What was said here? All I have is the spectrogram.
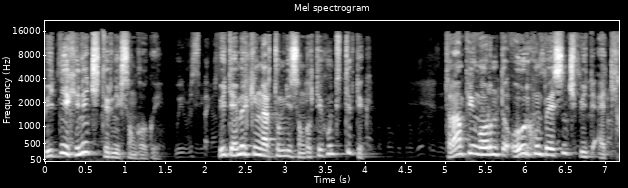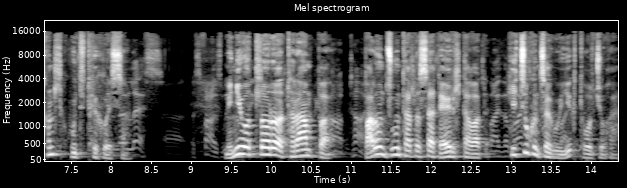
Бидний хинэн ч тэрнийг сонгоогүй. Бид Америкийн ард түмний сонголтыг хүндэтгдэг. Трампын оронд өөр хүн байсан ч бид адилхан л хүндэтгэх байсан. Миний бодлоор Трамп баруун зүүн талаасаа дайралт аваад хэцүүхэн цаг үеийг туулж байгаа.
